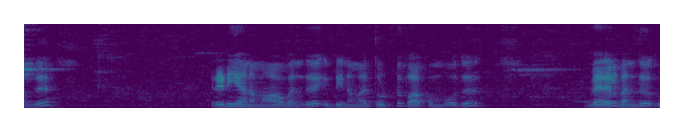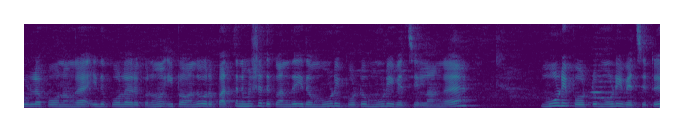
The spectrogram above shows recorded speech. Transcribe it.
வந்து ரெடியான மாவு வந்து இப்படி நம்ம தொட்டு பார்க்கும்போது விரல் வந்து உள்ளே போகணுங்க. இது போல் இருக்கணும். இப்போ வந்து ஒரு பத்து நிமிஷத்துக்கு வந்து இதை மூடி போட்டு மூடி வச்சிடலாங்க. மூடி போட்டு மூடி வச்சுட்டு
